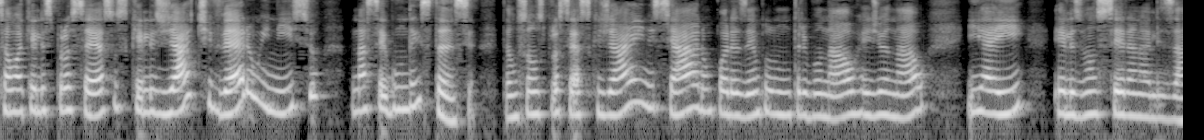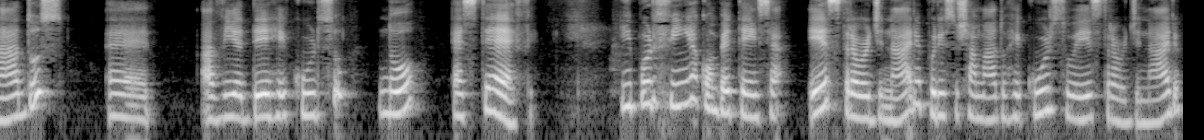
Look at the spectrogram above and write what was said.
São aqueles processos que eles já tiveram início na segunda instância. Então, são os processos que já iniciaram, por exemplo, num tribunal regional, e aí eles vão ser analisados é, a via de recurso no STF. E, por fim, a competência extraordinária, por isso chamado recurso extraordinário,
